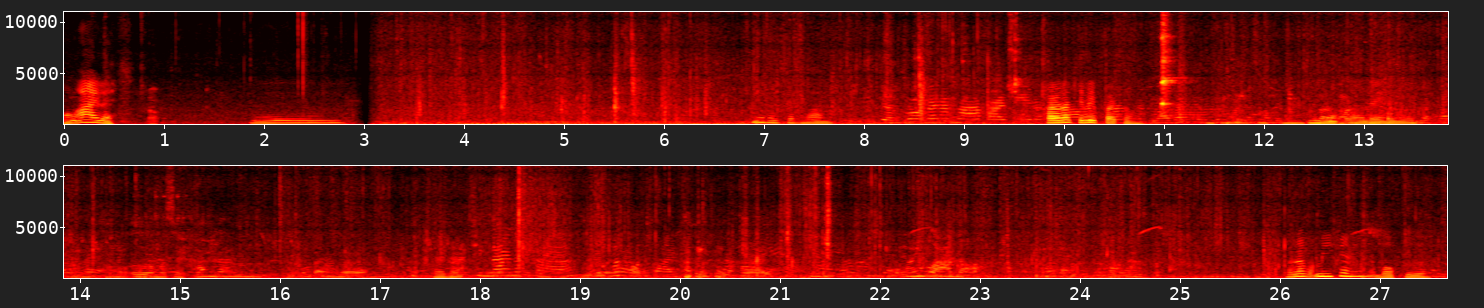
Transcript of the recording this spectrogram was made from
ของอ้ายเลยครับอืมนี่เป็นสะพานไปแล้วจะรีบไปต่อมีหมวกกาวแดงเลยเออเอามาใส่กล้องได้ นะไปแล้วชิมได้นะคะมะขอควายค่ะเป็นผลไม้ไม่หวานเหรอแล้วก็มีแค่นี้แหละบอกเกลือเ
